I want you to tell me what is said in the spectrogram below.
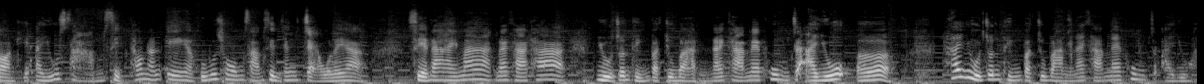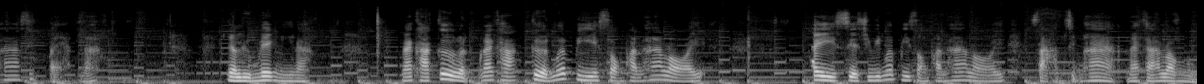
ตอนที่อายุ 30 เท่านั้นเองอะคุณผู้ชม 30 ยังแจ๋วเลยอะเสียดายมากนะคะ ถ้าอยู่จนถึงปัจจุบันนะคะ แม่พุ่มจะอายุเออ ถ้าอยู่จนถึงปัจจุบันนะคะ แม่พุ่มจะอายุ 58 นะ อย่าลืมเลขนี้นะนะคะ เกิดนะคะเกิดเมื่อปี 2500ไอเสียชีวิตเมื่อปี 2535 นะคะ ลองดู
